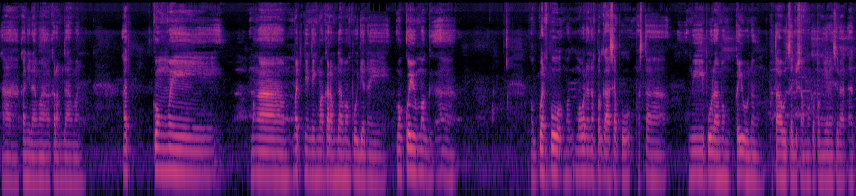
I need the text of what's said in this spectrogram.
na kanila mga karamdaman. At kung may mga matinding mga karamdaman po dyan ay huwag ko yung mag uh, magkuhan po, mag, mawala ng pag-asa po basta humingi po lamang kayo ng patawad sa Diyos ang mga kapangyarihan sa lahat at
